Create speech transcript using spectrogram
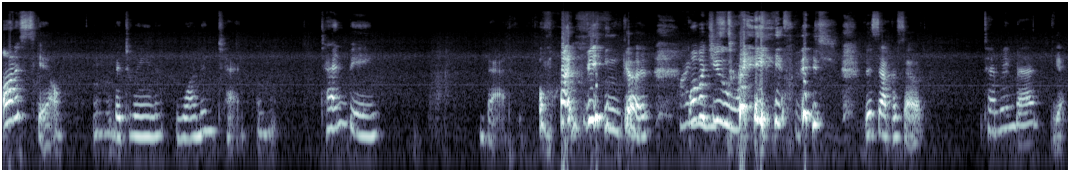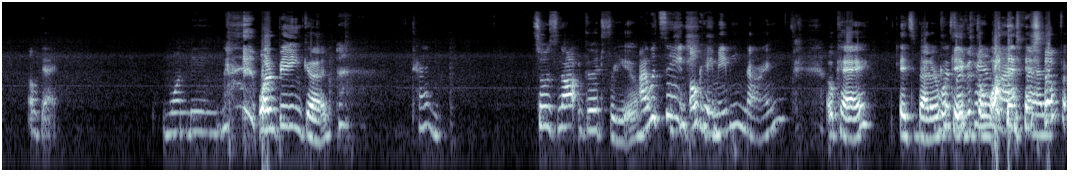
On a scale Mhm. between 1 and 10, Mhm. 10 being bad, 1 being good, Why what would you rate this, this episode? Ten being bad? Yeah. Okay. One being 1 being good. Ten. So it's not good for you. I would say okay, maybe nine. okay. It's better. What I gave it the one? laugh at it.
